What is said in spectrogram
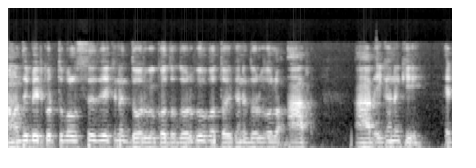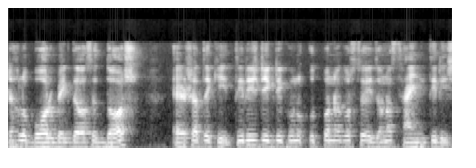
আমাদের বের করতে বলছে যে এখানে দৈর্ঘ্য কত? দৈর্ঘ্য কত? এখানে দৈর্ঘ্য হলো আর আর এখানে কি? এটা হলো বর বেগ দেওয়া আছে দশ। এর সাথে কি? তিরিশ ডিগ্রি কোণ উৎপন্ন করছে, এই জন্য সাইন তিরিশ।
